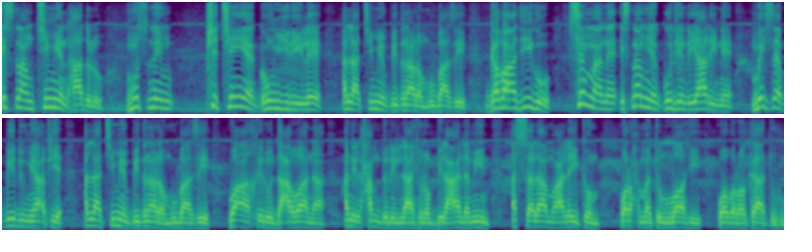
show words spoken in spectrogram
အစ္စလာမ်ချီးမြှင့်ထားသလို မွတ်စလင်ဖြစ်ချင်းရဲ့ဂုံကြီးတွေလည်းအလ္လာဟ်ချီးမြှင့်ပေးသနာတော်မူပါစေကဘာကြီးကိုစစ်မှန်တဲ့အစ္စလာမ်ရဲ့ကိုကျင်တရားတွေနဲ့မိတ်ဆက်ပေးသူများအဖြစ်အလ္လာဟ်ချီးမြှင့်ပေးသနာတော်မူပါစေဝါအာခီရူဒါဝါနာအန်အလ်ဟမ်ဒူလ illah ရဘ်ဘီလ်အာလမင်အစ္စလာမူအလိုင်ကွမ်ဝရဟမတုလ္လာဟီဝဘရကာတူဟူ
